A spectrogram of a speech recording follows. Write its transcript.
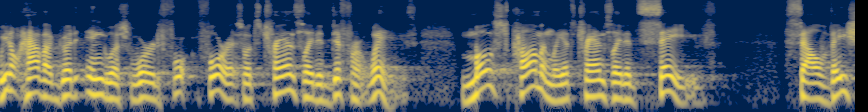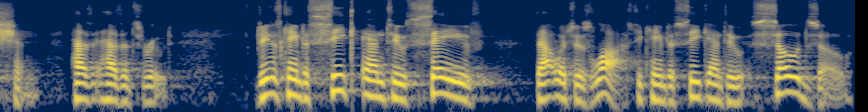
we don't have a good English word for, for it, so it's translated different ways. Most commonly, it's translated save. Salvation has, has its root. Jesus came to seek and to save that which is lost. He came to seek and to sozo.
